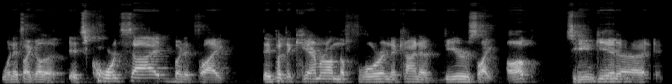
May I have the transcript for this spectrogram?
when it's like a it's courtside, but it's like they put the camera on the floor and it kind of veers like up, so you get a, an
